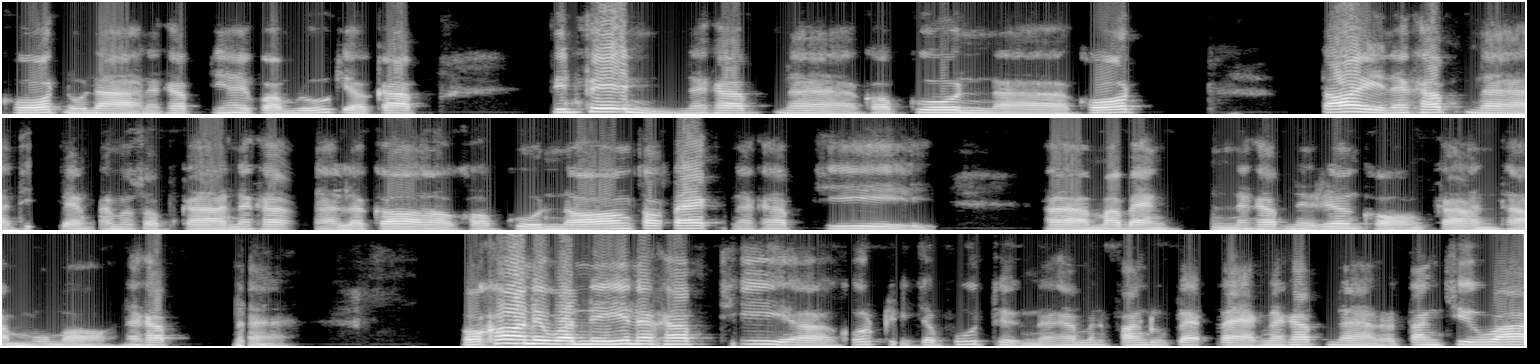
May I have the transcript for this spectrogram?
โค้ดหนูนานะครับ ที่ให้ความรู้เกี่ยวกับ ฟินฟินนะครับนะขอบคุณโค้ดต้อยนะครับนะที่แบ่งปันประสบการณ์นะครับนะแล้วก็ขอบคุณน้องต๊อกแต๊กนะครับที่มาแบ่งปันนะครับในเรื่องของการทำมุมมองนะครับนะหัวข้อในวันนี้นะครับที่โค้ดกริจะพูดถึงนะครับ มันฟังดูแปลกๆนะครับนะเราตั้งชื่อว่า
